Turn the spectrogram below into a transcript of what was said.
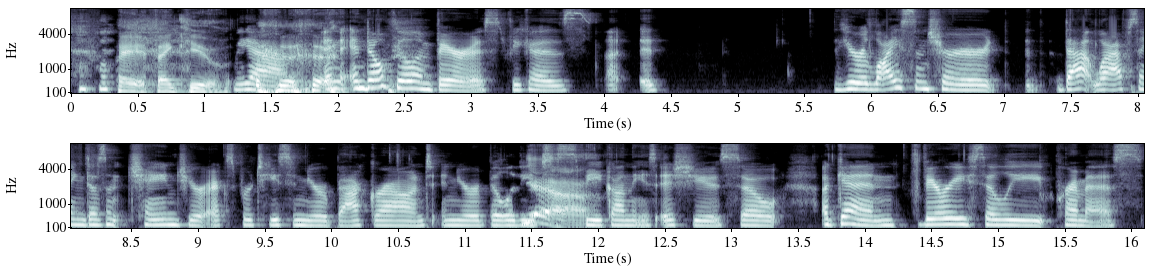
hey, thank you. yeah, and and don't feel embarrassed because uh, it your licensure that lapsing doesn't change your expertise and your background and your ability Yeah. to speak on these issues so again very silly premise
